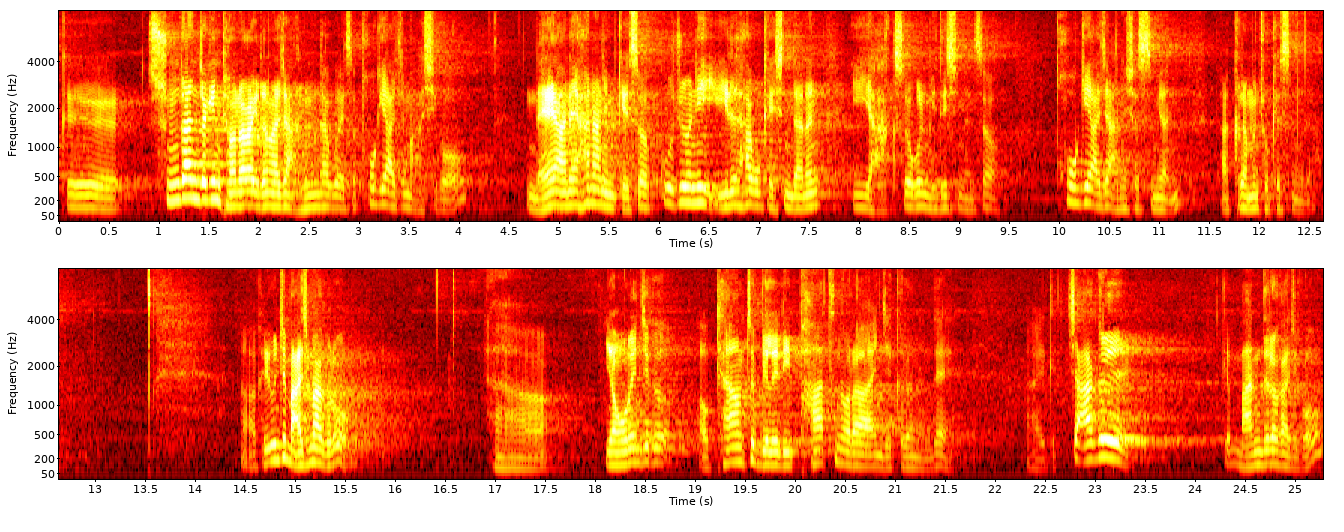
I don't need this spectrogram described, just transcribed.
그 순간적인 변화가 일어나지 않는다고 해서 포기하지 마시고 내 안에 하나님께서 꾸준히 일하고 계신다는 이 약속을 믿으시면서 포기하지 않으셨으면 아, 그러면 좋겠습니다. 아, 그리고 이제 마지막으로 아, 영어로 이제 그 accountability partner라 이제 그러는데 이렇게 짝을 만들어 가지고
